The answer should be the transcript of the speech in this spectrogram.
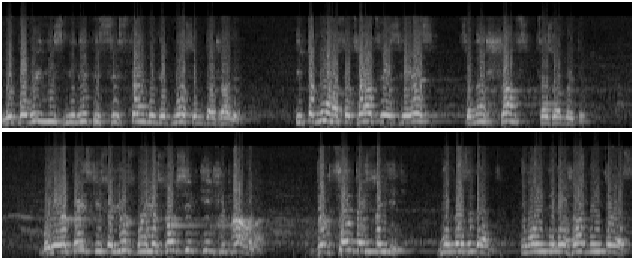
Ми повинні змінити систему відносин в державі. І тому асоціація з ЄС це наш шанс це зробити. Бо Європейський Союз має зовсім інші правила, де в центрі стоїть не президент і навіть не державний інтерес,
